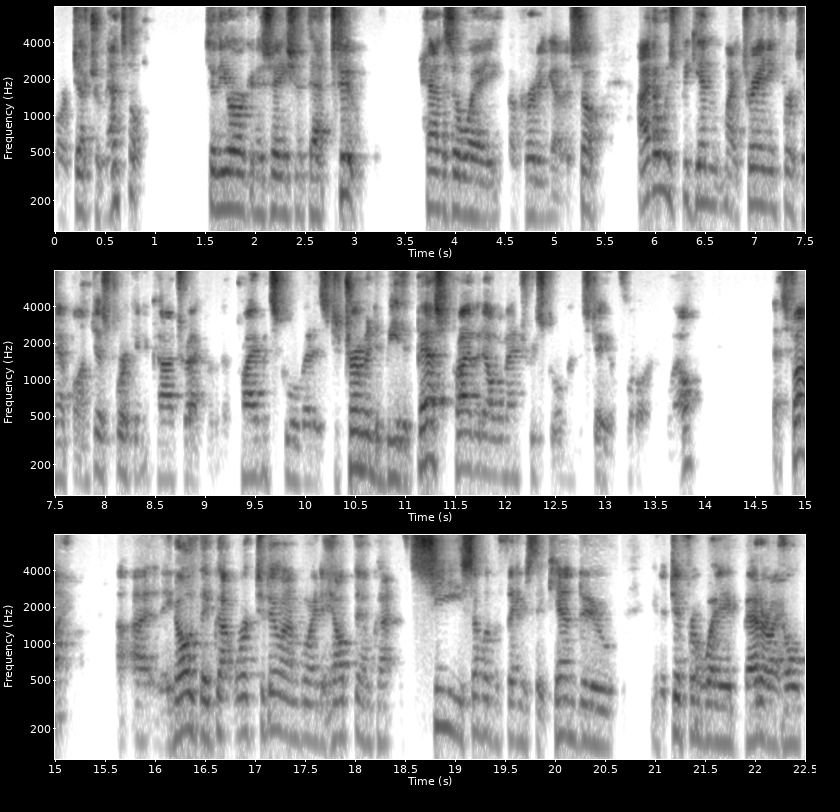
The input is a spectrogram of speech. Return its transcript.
or detrimental to the organization, that too has a way of hurting others. So I always begin my training, for example, I'm just working a contract with a private school that is determined to be the best private elementary school in the state of Florida. Well, that's fine. Uh, they know they've got work to do, and I'm going to help them kind of see some of the things they can do in a different way, better, I hope.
